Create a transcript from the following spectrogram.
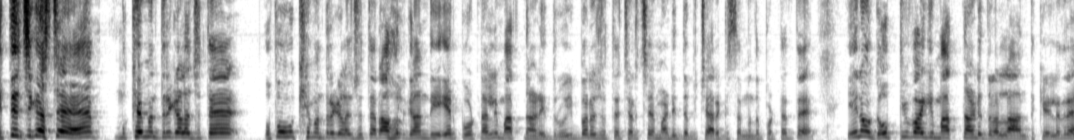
ಇತ್ತೀಚೆಗಷ್ಟೇ ಮುಖ್ಯಮಂತ್ರಿಗಳ ಜೊತೆ, ಉಪಮುಖ್ಯಮಂತ್ರಿಗಳ ಜೊತೆ ರಾಹುಲ್ ಗಾಂಧಿ ಏರ್ಪೋರ್ಟ್ನಲ್ಲಿ ಮಾತನಾಡಿದ್ರು. ಇಬ್ಬರ ಜೊತೆ ಚರ್ಚೆ ಮಾಡಿದ್ದ ವಿಚಾರಕ್ಕೆ ಸಂಬಂಧಪಟ್ಟಂತೆ ಏನೋ ಗೌಪ್ಯವಾಗಿ ಮಾತನಾಡಿದ್ರಲ್ಲ ಅಂತ ಕೇಳಿದ್ರೆ,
